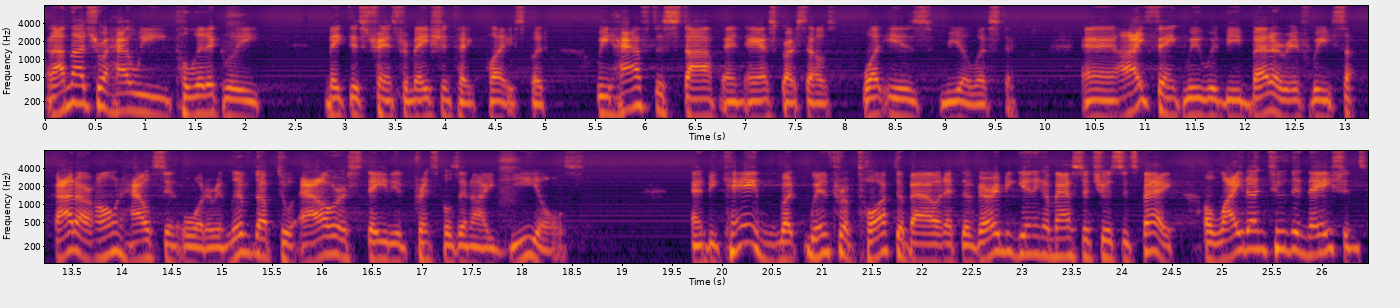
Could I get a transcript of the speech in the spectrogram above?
And I'm not sure how we politically make this transformation take place, but we have to stop and ask ourselves what is realistic. And I think we would be better if we got our own house in order and lived up to our stated principles and ideals and became what Winthrop talked about at the very beginning of Massachusetts Bay a light unto the nations.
